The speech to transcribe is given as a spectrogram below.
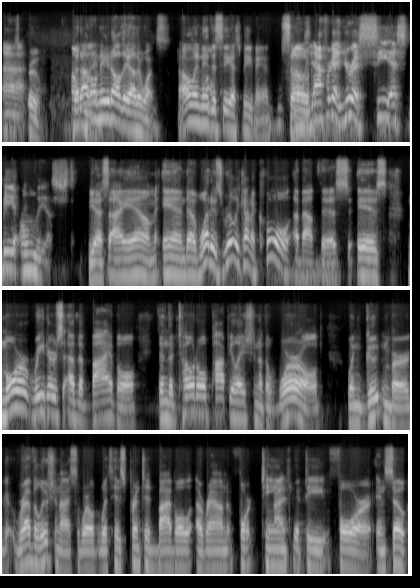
Uh, True. But I don't need all the other ones. I only need the CSB, man. So, Oh yeah, I forgot. You're a CSB onlyist. Yes, I am. And uh, what is really kind of cool about this is more readers of the Bible than the total population of the world when Gutenberg revolutionized the world with his printed Bible around 1454. And so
